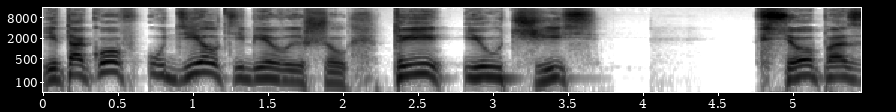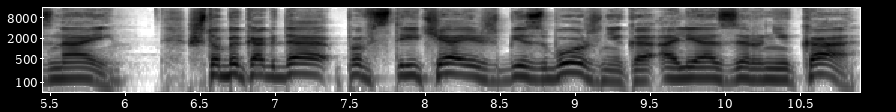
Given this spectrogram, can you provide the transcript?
и таков удел тебе вышел, ты и учись. Все познай» чтобы когда повстречаешь безбожника али озорника,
